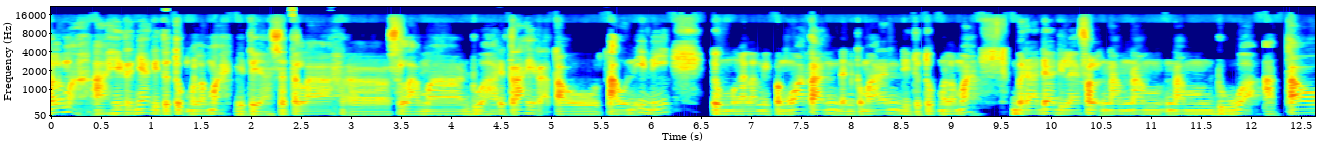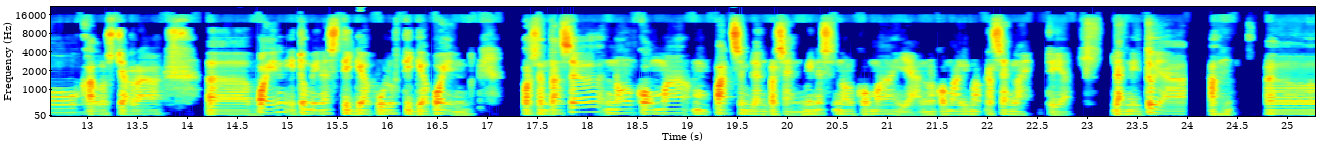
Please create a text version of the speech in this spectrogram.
melemah akhirnya ditutup melemah gitu ya setelah uh, selama dua hari terakhir atau tahun ini itu mengalami penguatan dan kemarin ditutup melemah berada di level 6662 atau kalau secara uh, poin itu minus 33 poin. Persentase 0,49 persen minus 0, ya 0,5 persen lah gitu ya. Dan itu ya uh,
